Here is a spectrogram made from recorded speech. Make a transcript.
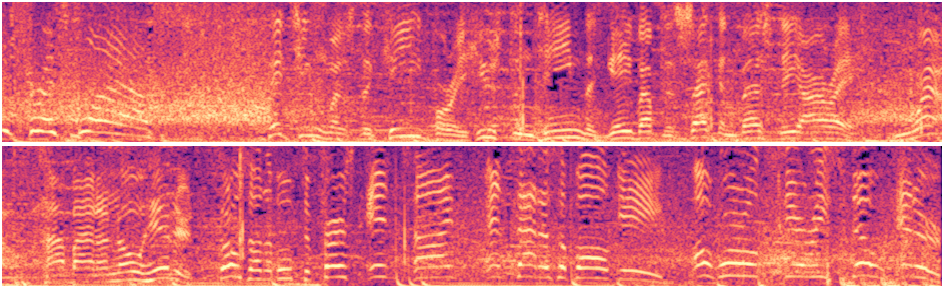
Monstrous blast! Pitching was the key for a Houston team that gave up the second best ERA. Well, how about a no-hitter? Throws on the move to first in time, and that is a ball game. A World Series no-hitter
